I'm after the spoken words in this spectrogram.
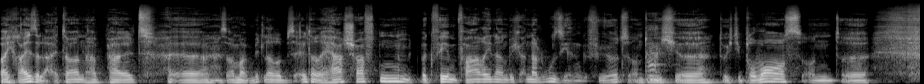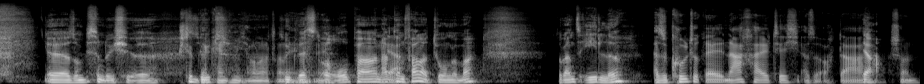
war ich Reiseleiter und habe halt, äh, sag mal, mittlere bis ältere Herrschaften mit bequemen Fahrrädern durch Andalusien geführt und ah. durch, äh, durch die Provence und äh, äh, so ein bisschen durch äh, Stimmt, Süd, da mich auch noch dran Südwesteuropa und habe ja. dann Fahrradtouren gemacht. So ganz edle. Also kulturell nachhaltig, also auch da ja, schon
